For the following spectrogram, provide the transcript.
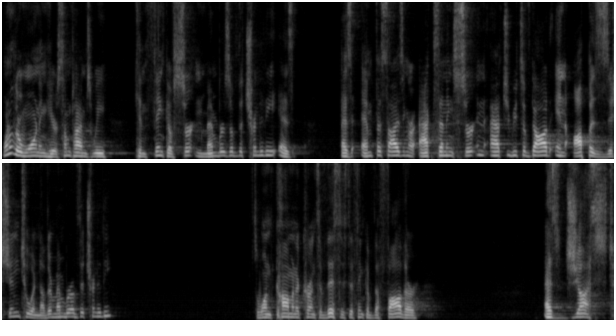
One other warning here sometimes we can think of certain members of the Trinity as, as emphasizing or accenting certain attributes of God in opposition to another member of the Trinity. So, one common occurrence of this is to think of the Father as just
